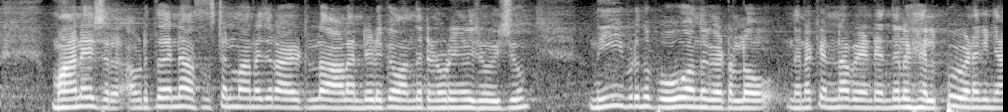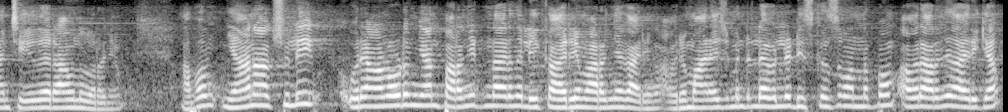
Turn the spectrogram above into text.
മാനേജർ അവിടുത്തെ തന്നെ അസിസ്റ്റന്റ് മാനേജർ ആയിട്ടുള്ള ആൾ എന്റെ അടുക്കൽ വന്നിട്ട് എന്നോട് ഇങ്ങനെ ചോദിച്ചു. നീ ഇവിടുന്ന് പോകുമെന്ന് കേട്ടല്ലോ നിനക്ക് എന്നാ വേണ്ട? എന്തെങ്കിലും ഹെൽപ്പ് വേണമെങ്കിൽ ഞാൻ ചെയ്തു തരാമെന്ന് പറഞ്ഞു. അപ്പം ഞാൻ ആക്ച്വലി ഒരാളോടും ഞാൻ പറഞ്ഞിട്ടുണ്ടായിരുന്നില്ല ഈ കാര്യം അറിഞ്ഞ കാര്യം. അവർ മാനേജ്മെന്റ് ലെവലിൽ ഡിസ്കസ് വന്നപ്പം അവരറിഞ്ഞതായിരിക്കാം.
